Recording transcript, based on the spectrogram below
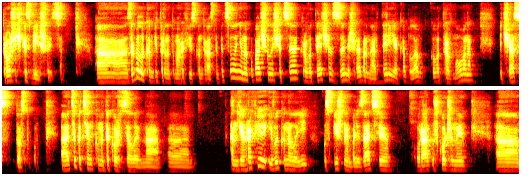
трошечки збільшується. Зробили комп'ютерну томографію з контрастним підсиленням і побачили, що це кровотеча з міжреберної артерії, яка була випадково травмована під час доступу. Цю пацієнтку ми також взяли на е, ангіографію і виконали їй успішну емболізацію ушкодженої е,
